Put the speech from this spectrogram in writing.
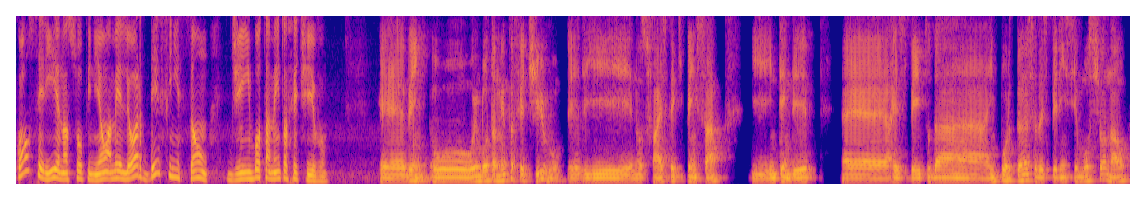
Qual seria, na sua opinião, a melhor definição de embotamento afetivo? É, bem, o embotamento afetivo, ele nos faz ter que pensar e entender é, a respeito da importância da experiência emocional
